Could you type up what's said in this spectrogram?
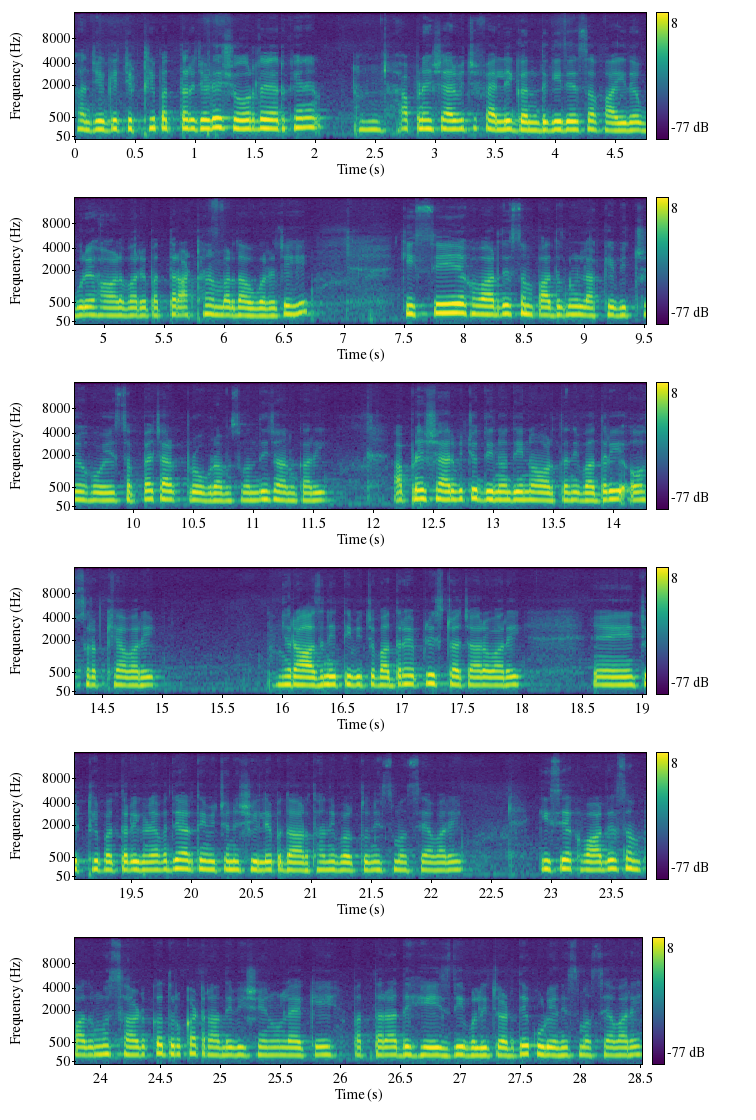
ਹਾਂਜੀ, ਅੱਗੇ ਚਿੱਠੀ ਪੱਤਰ ਜਿਹੜੇ ਸ਼ੋਰ ਲੈ ਰੱਖੇ ਨੇ, ਆਪਣੇ ਸ਼ਹਿਰ ਵਿੱਚ ਫੈਲੀ ਗੰਦਗੀ ਦੇ ਸਫ਼ਾਈ ਦੇ ਬੁਰੇ ਹਾਲ ਬਾਰੇ ਪੱਤਰ 8 ਨੰਬਰ ਦਾ ਆਊਗਾ ਇਹ ਇਹ। ਕਿਸੇ ਅਖਬਾਰ ਦੇ ਸੰਪਾਦਕ ਨੂੰ ਇਲਾਕੇ ਵਿੱਚ ਹੋਏ ਸੱਭਿਆਚਾਰਕ ਪ੍ਰੋਗਰਾਮ ਸੰਬੰਧੀ ਜਾਣਕਾਰੀ, ਆਪਣੇ ਸ਼ਹਿਰ ਵਿੱਚ ਦਿਨੋ ਦਿਨ ਔਰਤਾਂ ਦੀ ਵੱਧ ਰਹੀ ਅਸੁਰੱਖਿਆ ਬਾਰੇ ਰਾਜਨੀਤੀ ਵਿੱਚ ਵੱਧ ਰਹੇ ਭ੍ਰਿਸ਼ਟਾਚਾਰ ਬਾਰੇ ਚਿੱਠੀ ਪੱਤਰ ਲਿਖਣਾ, ਵਿਦਿਆਰਥੀਆਂ ਵਿੱਚ ਨਸ਼ੀਲੇ ਪਦਾਰਥਾਂ ਦੀ ਵਰਤੋਂ ਦੀ ਸਮੱਸਿਆ ਬਾਰੇ, ਕਿਸੇ ਅਖਬਾਰ ਦੇ ਸੰਪਾਦਕ ਨੂੰ ਸੜਕ ਦੁਰਘਟਨਾ ਦੇ ਵਿਸ਼ੇ ਨੂੰ ਲੈ ਕੇ ਪੱਤਰ ਆ ਦਹੇਜ ਦੀ ਬਲੀ ਚੜ੍ਹਦੇ ਕੁੜੀਆਂ ਦੀ ਸਮੱਸਿਆ ਬਾਰੇ।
